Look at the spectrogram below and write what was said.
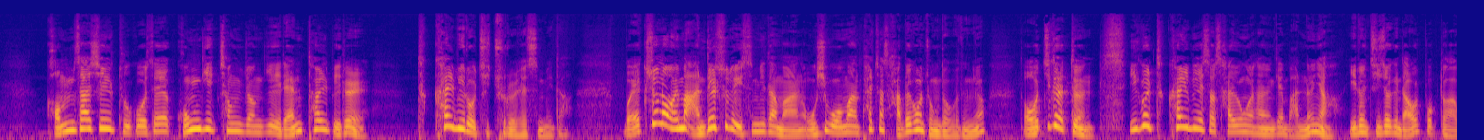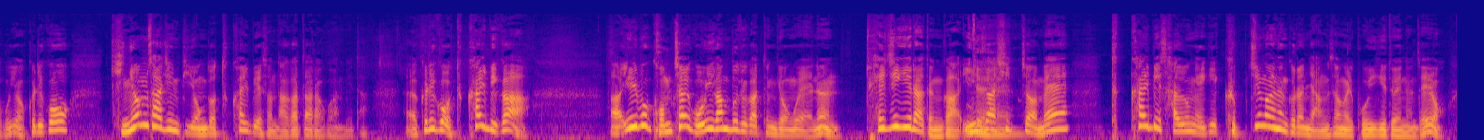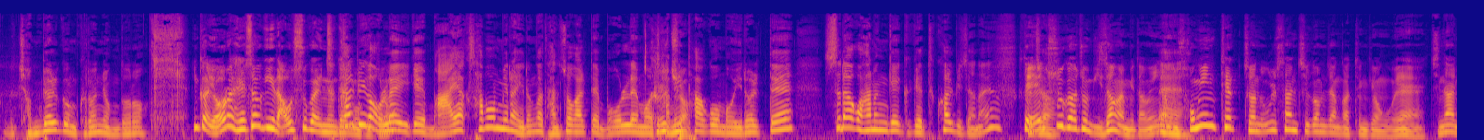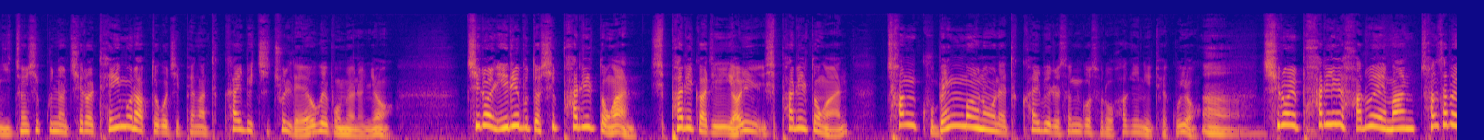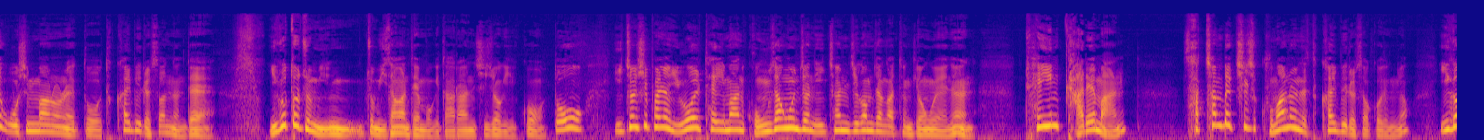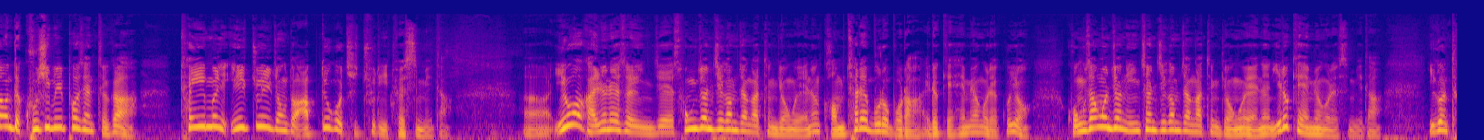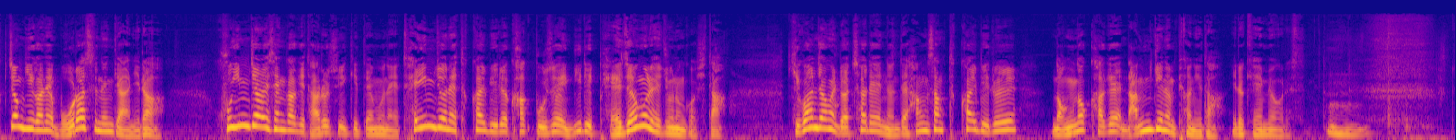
검사실 두 곳의 공기청정기 렌털비를 특활비로 지출을 했습니다. 뭐 액수는 얼마 안 될 수도 있습니다만 55만 8,400원 정도거든요. 어찌됐든 이걸 특활비에서 사용을 하는 게 맞느냐 이런 지적이 나올 법도 하고요. 그리고 기념사진 비용도 특활비에서 나갔다라고 합니다. 아, 그리고 특활비가 아, 일부 검찰 고위 간부들 같은 경우에는 퇴직이라든가 인사 네. 시점에 특활비 사용액이 급증하는 그런 양상을 보이기도 했는데요. 전별금 그런 정도로. 그러니까 여러 해석이 나올 수가 있는데 특활비가 원래 이게 마약 사범이나 이런 거 단속할 때 뭐 원래 뭐 그렇죠. 잠입하고 뭐 이럴 때 쓰라고 하는 게 그게 특활비잖아요. 근데 그렇죠? 액수가 좀 이상합니다. 왜냐하면 네. 송인택 전 울산지검장 같은 경우에 지난 2019년 7월 퇴임을 앞두고 집행한 특활비 지출 내역을 보면은요. 7월 1일부터 18일 동안 18일까지 18일 동안 1,900만 원의 특활비를 쓴 것으로 확인이 됐고요. 아. 7월 8일 하루에만 1,450만 원의 또 특활비를 썼는데 이것도 좀, 좀 이상한 대목이다라는 지적이 있고 또 2018년 6월 퇴임한 공상훈 전 인천지검장 같은 경우에는 퇴임 달에만 4,179만 원의 특활비를 썼거든요. 이 가운데 91%가 퇴임을 일주일 정도 앞두고 지출이 됐습니다. 어, 이와 관련해서 이제 송전지검장 같은 경우에는 검찰에 물어보라 이렇게 해명을 했고요. 공상훈 전 인천지검장 같은 경우에는 이렇게 해명을 했습니다. 이건 특정 기관에 몰아쓰는 게 아니라 후임자의 생각이 다를 수 있기 때문에 퇴임 전에 특활비를 각 부서에 미리 배정을 해주는 것이다. 기관장을 몇 차례 했는데 항상 특활비를 넉넉하게 남기는 편이다. 이렇게 해명을 했습니다. 음.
